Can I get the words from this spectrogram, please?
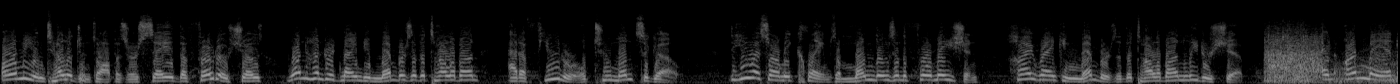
Army intelligence officers say the photo shows 190 members of the Taliban at a funeral two months ago. The U.S. Army claims among those in the formation high-ranking members of the Taliban leadership. An unmanned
